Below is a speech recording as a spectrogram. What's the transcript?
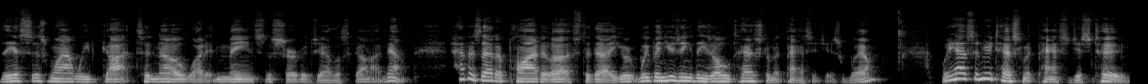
this is why we've got to know what it means to serve a jealous God. Now, how does that apply to us today? You're, we've been using these Old Testament passages. Well, we have some New Testament passages too.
